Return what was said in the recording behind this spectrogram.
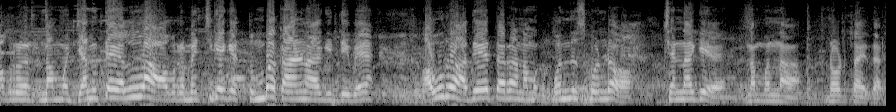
ಅವರು ನಮ್ಮ ಜನತೆ ಎಲ್ಲ ಅವರ ಮೆಚ್ಚುಗೆಗೆ ತುಂಬ ಕಾರಣ ಆಗಿದ್ದೀವಿ. ಅವರು ಅದೇ ಥರ ನಮಗೆ ಬಂಧಿಸ್ಕೊಂಡು ಚೆನ್ನಾಗಿ ನಮ್ಮನ್ನು ನೋಡ್ತಾ ಇದ್ದಾರೆ.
